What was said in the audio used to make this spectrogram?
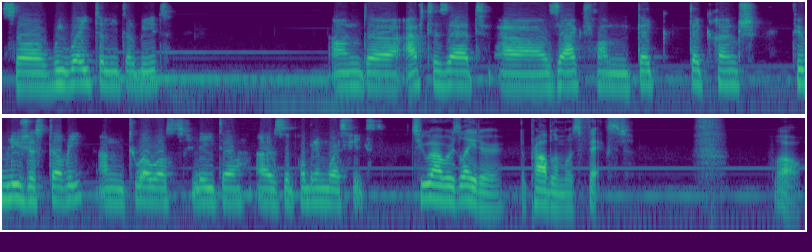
So we wait a little bit. And uh, after that, uh, Zack from Tech, TechCrunch published a story, and two hours later, uh, the problem was fixed. Two hours later, the problem was fixed. Whoa,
